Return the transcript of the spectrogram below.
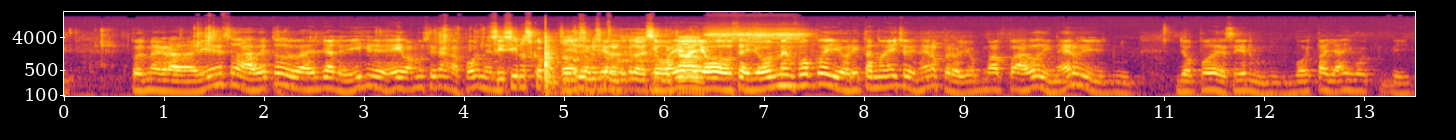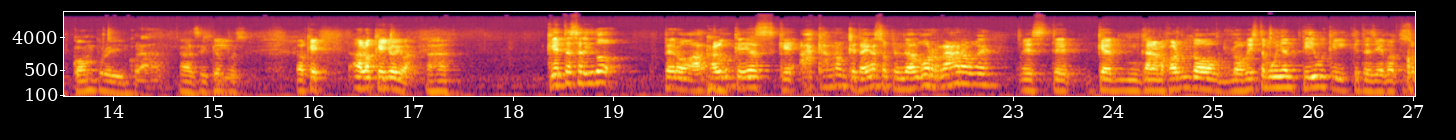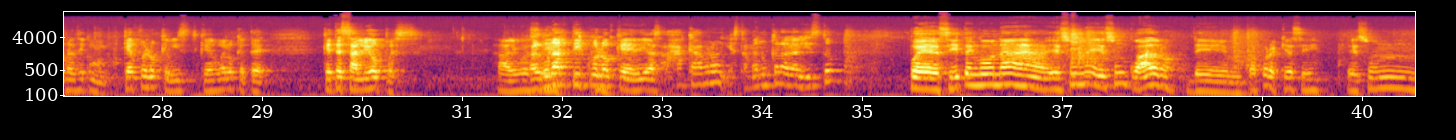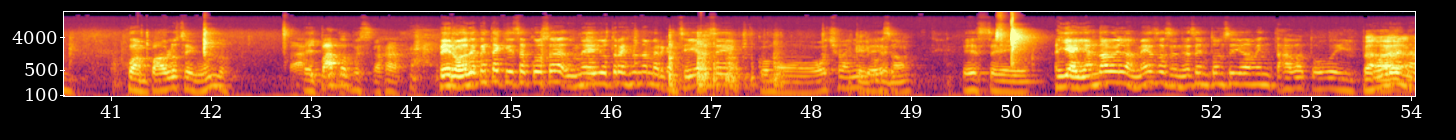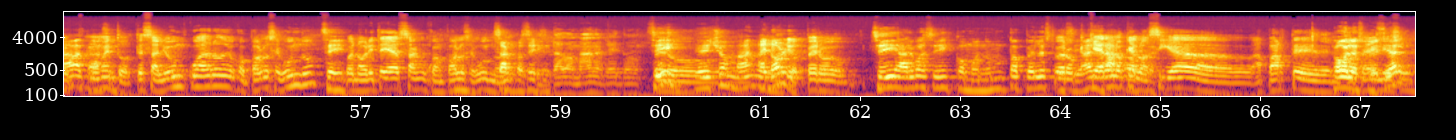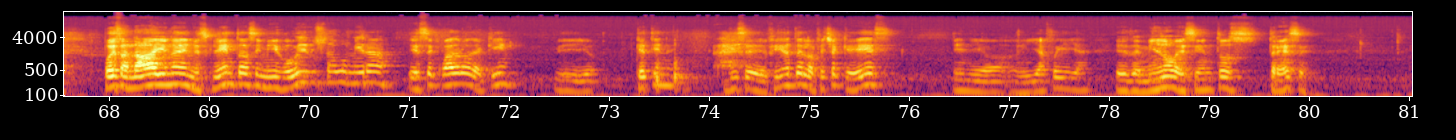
pues me agradaría eso. A Beto, a él ya le dije, hey, vamos a ir a Japón. Él- Sí, sí, nos comentó. Sí, Sí, nos comentó que lo habías invitado. yo, o sea, yo me enfoco y ahorita no he hecho dinero, pero yo ha- hago dinero y yo puedo decir, voy para allá y, voy, y compro y Curado. así que pues, Ok, a lo que yo iba. ajá. ¿Qué te ha salido? Pero algo que digas que, ah, cabrón, que te haya sorprendido, algo raro, güey. Este, que a lo mejor lo, lo viste muy antiguo y que, que te llegó a tu sorpresa, como, ¿qué fue lo que viste? ¿Qué fue lo que te, que te salió, pues? Algo así. ¿Algún artículo que digas, ah, cabrón, y esta me nunca lo había visto? Pues sí, tengo una. Es un, es un cuadro de. Está por aquí así. Es un Juan Pablo II. Ah, El Papa, pues. Ajá. Pero haz de cuenta que esa cosa. Una yo traje una mercancía hace como 8 años de eso. no. Este, y ahí andaba en las mesas. En ese entonces yo aventaba todo y Pero, no ordenaba un momento, ¿te salió un cuadro de Juan Pablo II? Sí. Bueno, ahorita ya es San Juan Pablo II. ¿no? Exacto, sí. Pintado a mano acá y todo. Sí, pero- hecho a mano. En óleo. Pero, Sí, algo así, como en un papel especial. pero ¿qué era lo que Ah, lo hacía aparte del Oh, lo papel especial. eso? Pues andaba ahí una de mis clientas y me dijo, oye Gustavo, mira ese cuadro de aquí. Y yo, ¿qué tiene? Dice, fíjate la fecha que es. Y, yo, y ya fui ya. Es de 1913.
